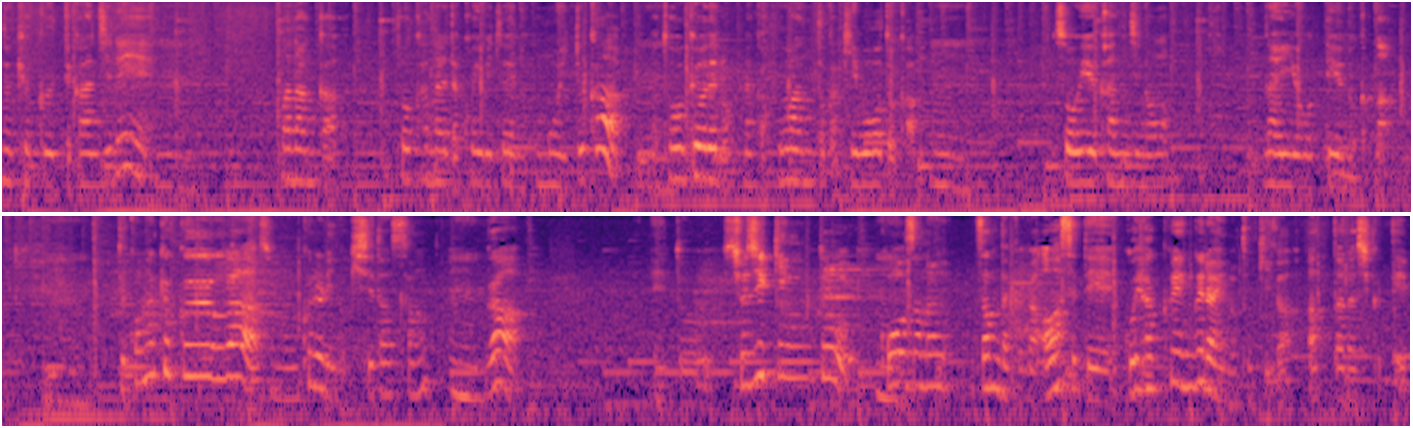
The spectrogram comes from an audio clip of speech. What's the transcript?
の曲って感じで、まあなんか遠く離れた恋人への思いとか、まあ東京でのなんか不安とか希望とかそういう感じの内容っていうのかな。でこの曲はそのくるりの岸田さんうん。が、えっと所持金と口座の残高が合わせて500円ぐらいの時があったらしくて。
